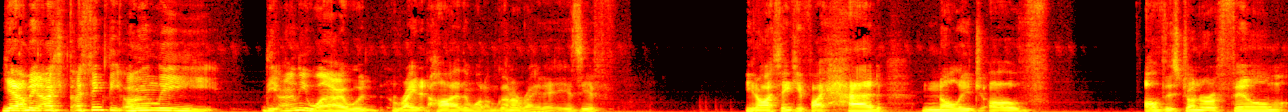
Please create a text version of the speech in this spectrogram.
Yeah, I mean, I I think the only the only way I would rate it higher than what I'm gonna rate it is if you know, I think if I had knowledge of of this genre of film,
